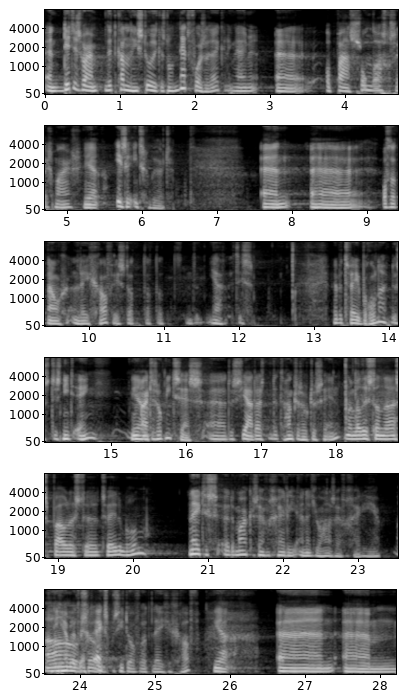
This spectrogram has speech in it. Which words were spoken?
En dit is waar. Dit kan een historicus nog net voor zijn rekening nemen. Eh, op paaszondag, zeg maar, Ja. is er iets gebeurd. En eh, of dat nou een leeg graf is, dat, dat, dat, ja, het is. We hebben twee bronnen, dus het is niet één, Ja. maar het is ook niet zes. Eh, dus ja, dat, dat hangt er zo tussenin. En wat is dan naast Paulus de tweede bron? Nee, het is de Marcus-evangelie en het Johannes-evangelie hier. Oh, Die hebben het echt zo. expliciet over het lege graf. Ja. En ehm,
